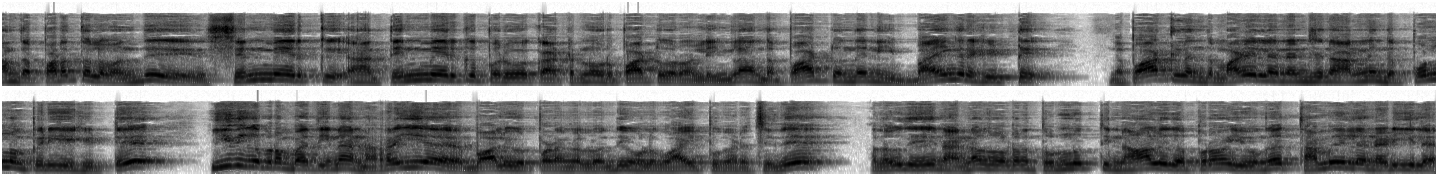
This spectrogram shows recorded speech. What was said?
அந்த படத்துல வந்து சென்மேற்கு ஆ, தென்மேற்கு பருவக்காட்டுன்னு ஒரு பாட்டு வரும் இல்லைங்களா? அந்த பாட்டு வந்து நீ பயங்கர ஹிட் இந்த பாட்டுல இந்த மழையில நெஞ்சினான்னு இந்த பொண்ணும் பெரிய ஹிட்டு இதுக்கப்புறம் பாத்தீங்கன்னா நிறைய பாலிவுட் படங்கள் வந்து இவங்களுக்கு வாய்ப்பு கிடைச்சது. அதாவது நான் என்ன சொல்றேன் தொண்ணூத்தி நாலுக்கு அப்புறம் இவங்க தமிழ்ல நடிகல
